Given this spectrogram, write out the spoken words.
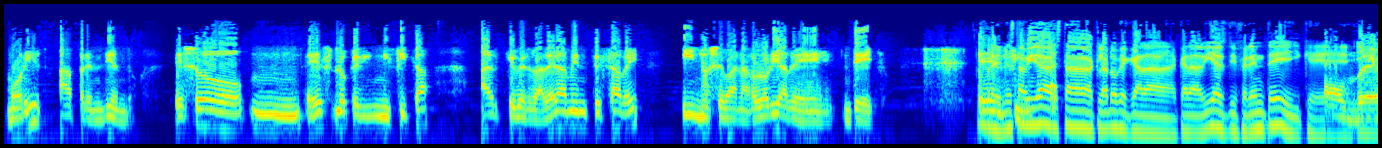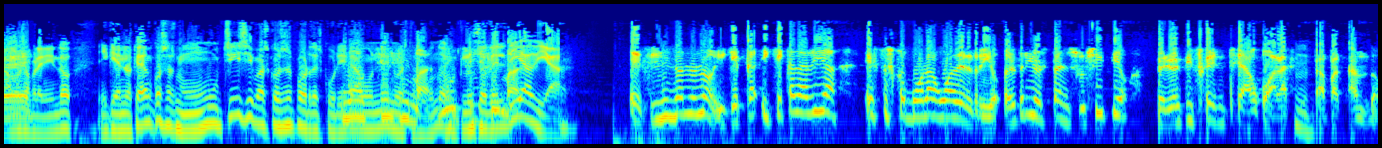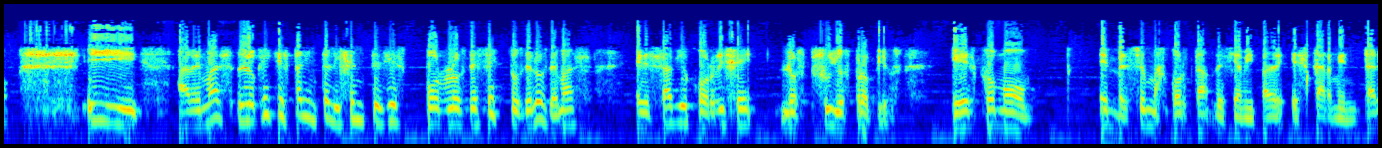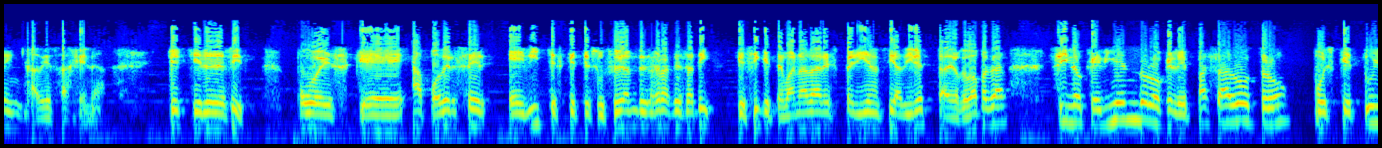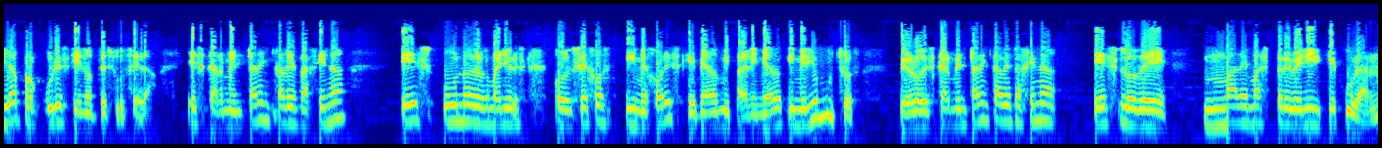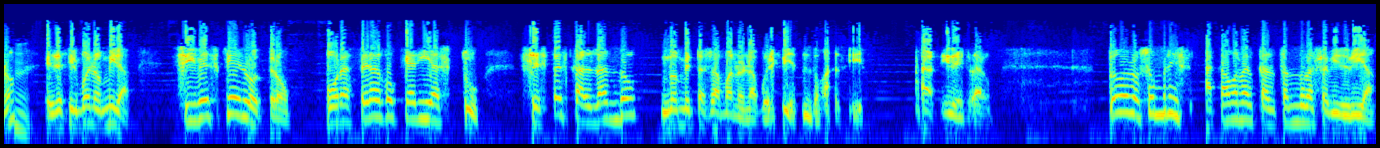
Morir aprendiendo. Eso mm, es lo que dignifica al que verdaderamente sabe y no se van a gloria de, de ello. Hombre, En esta vida está claro que cada, cada día es diferente y que, y Hombre. que vamos aprendiendo y que nos quedan cosas, muchísimas cosas por descubrir aún en nuestro Muchísimas, mundo, incluso del muchísimas. día a día. Eh, no, no, no, y que, y que cada día esto es como el agua del río. El río está en su sitio, pero es diferente agua a la que Hmm. está pasando. Y además, lo que hay que estar inteligentes y es por los defectos de los demás, el sabio corrige los suyos propios, que es como, en versión más corta, decía mi padre, escarmentar en cabeza ajena. ¿Qué quiere decir? Pues que a poder ser evites que te sucedan desgracias a ti, que sí que te van a dar experiencia directa de lo que va a pasar, sino que viendo lo que le pasa al otro, pues que tú ya procures que no te suceda. Escarmentar en cabeza ajena es uno de los mayores consejos y mejores que me ha dado mi padre y me, ha dado- y me dio muchos, pero lo de escarmentar en cabeza ajena es lo de vale más prevenir que curar, ¿no? Mm. Es decir, bueno, mira, si ves que el otro, por hacer algo que harías tú, se está escaldando, no metas la mano en agua hirviendo, así, claro. Todos los hombres acaban alcanzando la sabiduría,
